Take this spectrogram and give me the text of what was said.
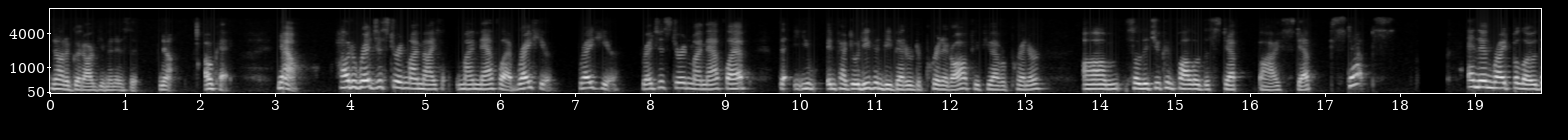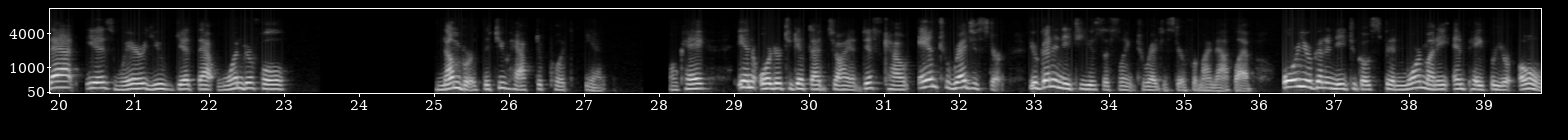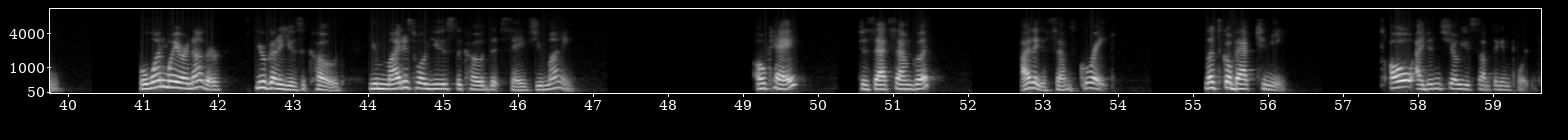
Not a good argument, is it? No. Okay. Now, how to register in my, my, my math lab right here, right here. Register in my math lab. That you, in fact, it would even be better to print it off if you have a printer um, so that you can follow the step by step steps. And then right below that is where you get that wonderful number that you have to put in, okay? In order to get that giant discount and to register, you're going to need to use this link to register for my math lab, or you're going to need to go spend more money and pay for your own. But one way or another, you're going to use a code. You might as well use the code that saves you money. Okay, Does that sound good? I think it sounds great. Let's go back to me. Oh, I didn't show you something important.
